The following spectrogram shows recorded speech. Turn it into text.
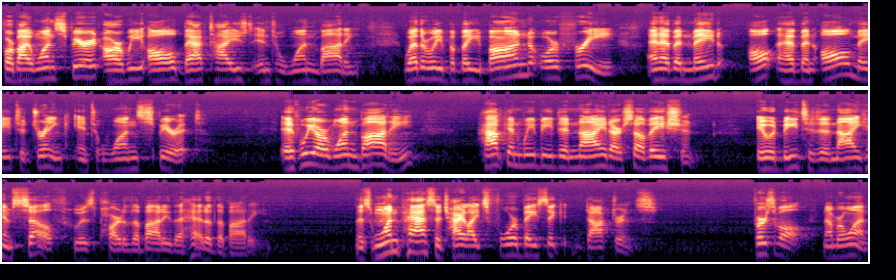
For by one Spirit are we all baptized into one body, whether we be bond or free, and have been, made all, have been all made to drink into one Spirit. If we are one body, how can we be denied our salvation? It would be to deny himself, who is part of the body, the head of the body. This one passage highlights four basic doctrines. First of all, number one,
